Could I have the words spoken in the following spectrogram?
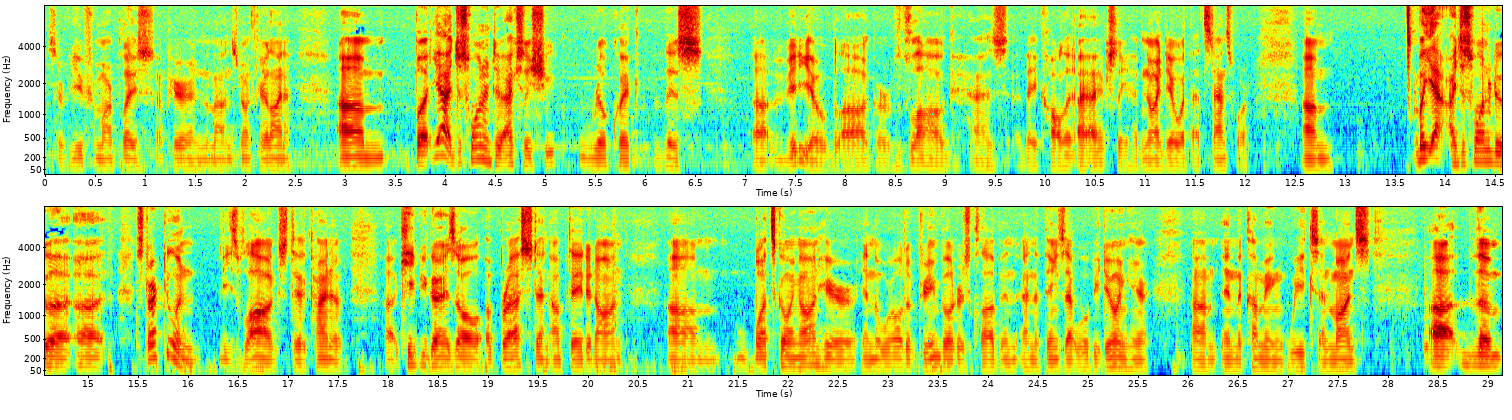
It's a view from our place up here in the mountains, North Carolina. Um, but yeah, I just wanted to actually shoot real quick this uh, video blog or vlog, as they call it. I actually have no idea what that stands for. Um, but yeah, I just wanted to uh, uh, start doing these vlogs to kind of uh, keep you guys all abreast and updated on um, what's going on here in the world of Dream Builders Club and, and the things that we'll be doing here um, in the coming weeks and months. Uh, the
